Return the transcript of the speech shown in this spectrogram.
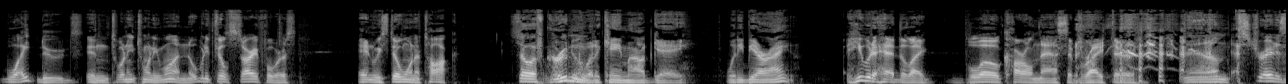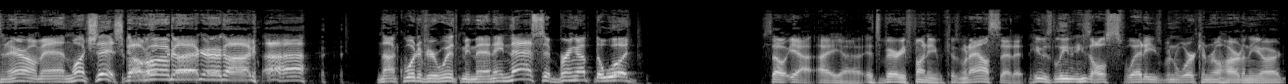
white dudes in 2021. Nobody feels sorry for us, and we still want to talk. So if Gruden would have came out gay, would he be all right? he would have had to like blow Carl Nassib right there. man, I'm straight as an arrow, man. Watch this. Knock wood if you're with me, man. Hey, Nassib, bring up the wood. So yeah, I uh, it's very funny because when Al said it, he was leaning. He's all sweaty. He's been working real hard in the yard.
